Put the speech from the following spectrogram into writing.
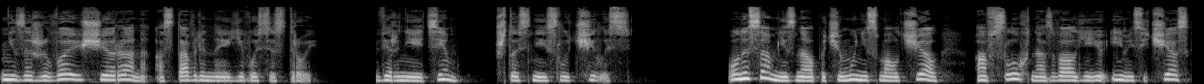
незаживающая рана, оставленная его сестрой. Вернее, тем, что с ней случилось. Он и сам не знал, почему не смолчал, а вслух назвал ее имя сейчас,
